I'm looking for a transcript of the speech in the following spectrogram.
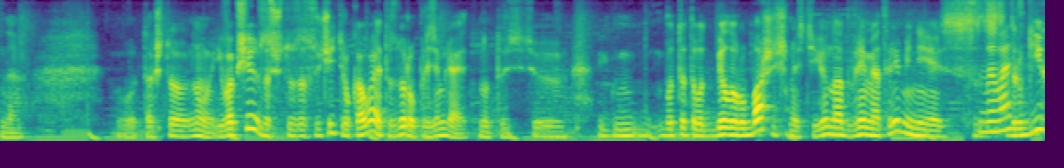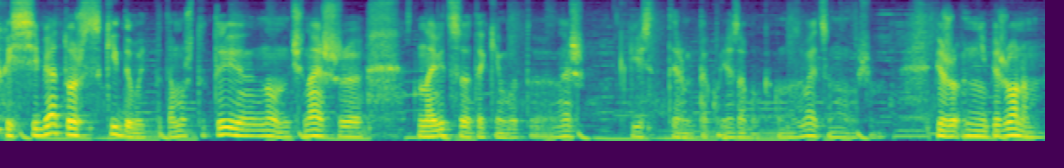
да. Вот, так что, ну, и вообще, за что засучить рукава, это здорово приземляет. Ну, то есть, э, вот эта вот белорубашечность, ее надо время от времени с, с других из себя тоже скидывать, потому что ты, ну, начинаешь э, становиться таким вот, э, знаешь, есть термин такой, я забыл, как он называется, ну, в общем, пижо, не пижоном,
